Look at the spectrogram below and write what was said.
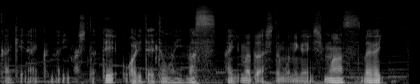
関係なくなりましたで、終わりたいと思います。はい。また明日もお願いします。バイバイ。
